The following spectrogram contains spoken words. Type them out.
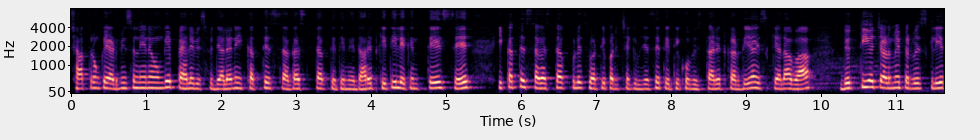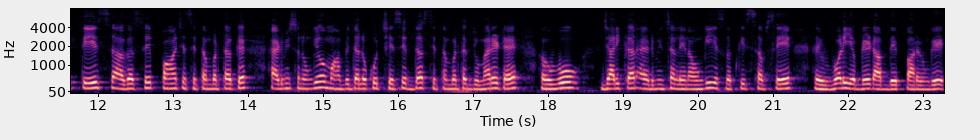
छात्रों के एडमिशन लेने होंगे। पहले विश्वविद्यालय ने 31 अगस्त तक तिथि निर्धारित की थी, लेकिन 23 से 31 अगस्त तक पुलिस भर्ती परीक्षा की वजह से तिथि को विस्तारित कर दिया। इसके अलावा द्वितीय चरण में प्रवेश के लिए 23 अगस्त से 5 सितंबर तक एडमिशन होंगे और महाविद्यालयों को 6 से 10 सितंबर तक जो मेरिट है, वो जारी कर एडमिशन लेना होंगी। इस वक्त की सबसे बड़ी अपडेट आप देख पा रहे होंगे।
